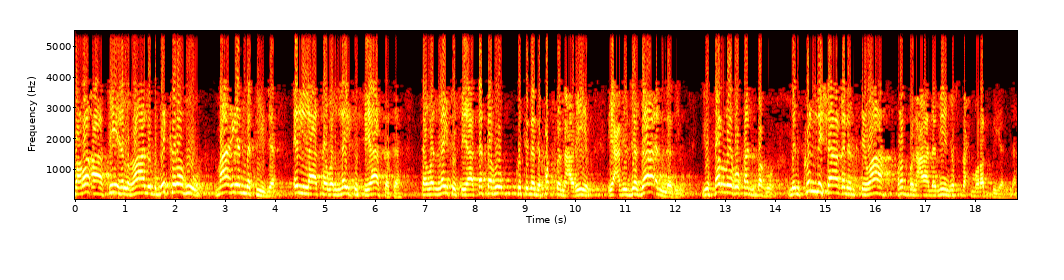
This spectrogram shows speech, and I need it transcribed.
فرأى فيه الغالب ذكره ما هي النتيجة؟ إلا توليت سياسته. توليت سياسته كتب بخط عريض. يعني جزاء الذي يفرغ قلبه من كل شاغل سواه رب العالمين يصبح مربيا له.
